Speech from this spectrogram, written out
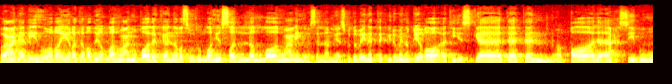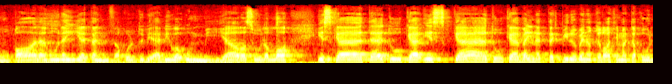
وعن أبي هريرة رضي الله عنه قال كان رسول الله صلى الله عليه وسلم يسكت بين التكبير وبين القراءه إسكاتة وقال أحسبه قال هنية فقلت بأبي وأمي يا رسول الله إسكاتتك إسكاتك بين التكبير وبين القراءة ما تقول؟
